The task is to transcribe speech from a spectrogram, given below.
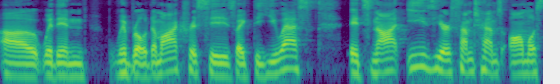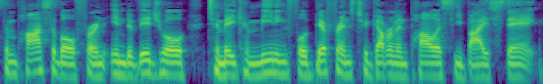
uh, within liberal democracies like the US, it's not easy or sometimes almost impossible for an individual to make a meaningful difference to government policy by staying.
